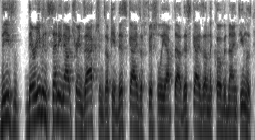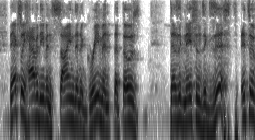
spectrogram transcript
these, they're even sending out transactions. Okay, this guy's officially opt out. This guy's on the COVID nineteen list. They actually haven't even signed an agreement that those designations exist. It's a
